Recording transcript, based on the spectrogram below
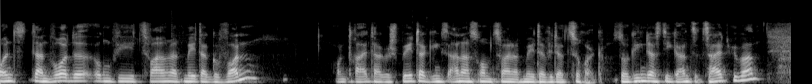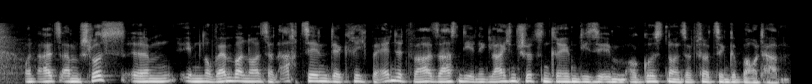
Und dann wurde irgendwie 200 Meter gewonnen. Und drei Tage später ging es andersrum 200 Meter wieder zurück. So ging das die ganze Zeit über. Und als am Schluss ähm, im November 1918 der Krieg beendet war, saßen die in den gleichen Schützengräben, die sie im August 1914 gebaut haben.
